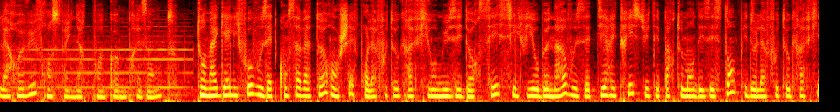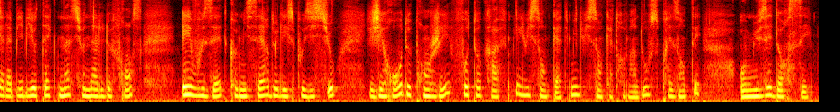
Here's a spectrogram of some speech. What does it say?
La revue francefineart.com présente. Thomas Galifo, vous êtes conservateur en chef pour la photographie au musée d'Orsay. Sylvie Aubenas, vous êtes directrice du département des estampes et de la photographie à la Bibliothèque nationale de France. Et vous êtes commissaire de l'exposition Giraud de Pranger, photographe 1804-1892, présentée au musée d'Orsay.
